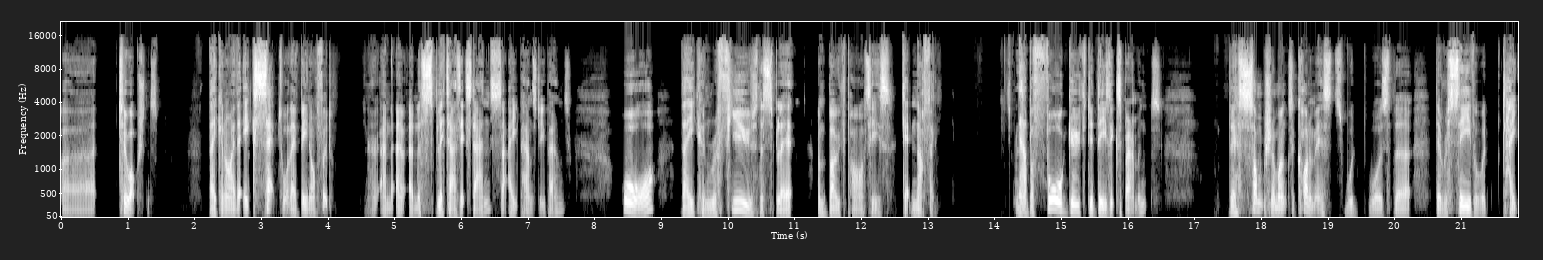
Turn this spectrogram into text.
uh, two options. They can either accept what they've been offered, you know, and and the split as it stands, so eight pounds, two pounds, or they can refuse the split and both parties get nothing. Now, before Guth did these experiments, the assumption amongst economists would, was that the receiver would take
